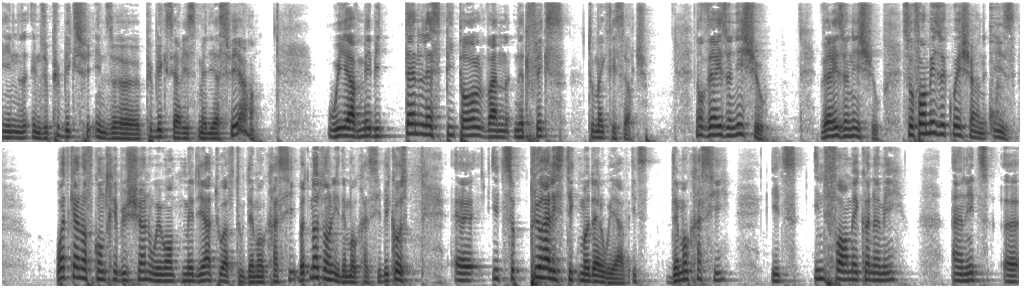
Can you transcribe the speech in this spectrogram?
in, in, the public, in the public service media sphere, we have maybe 10 less people than Netflix to make research. No, there is an issue. There is an issue. So for me, the question is, what kind of contribution we want media to have to democracy, but not only democracy, because uh, it's a pluralistic model we have. It's democracy, it's informed economy, and it's, uh,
